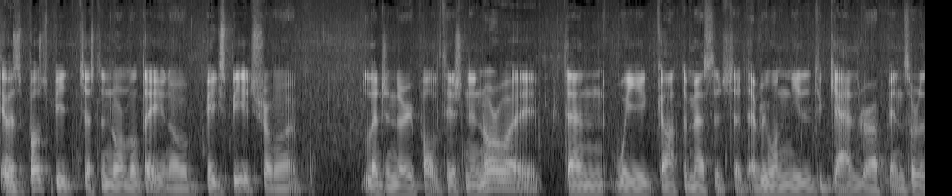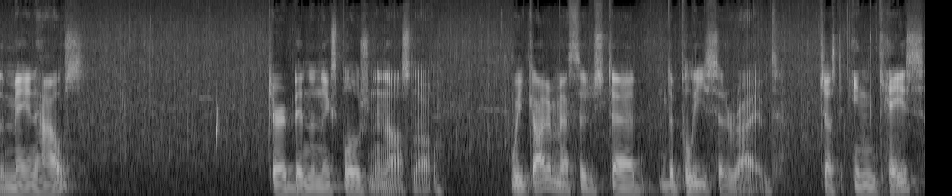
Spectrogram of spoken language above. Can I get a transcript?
It was supposed to be just a normal day. You know, a big speech from a legendary politician in Norway. Then we got the message that everyone needed to gather up in sort of the main house. There had been an explosion in Oslo we got a message that the police had arrived just in case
